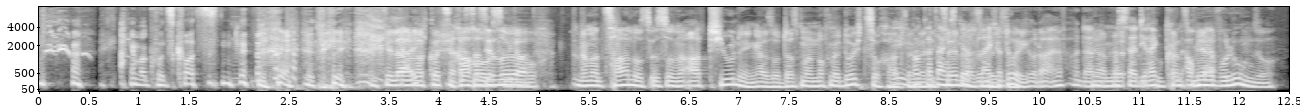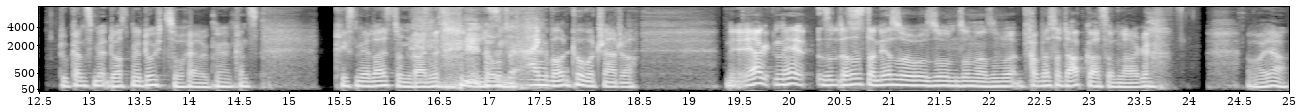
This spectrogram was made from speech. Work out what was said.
Einmal kurz kotzen. Vielleicht noch kurz ist das ja sogar, wieder wenn man zahnlos ist, so eine Art Tuning, also dass man noch mehr Durchzug hat. Ich wenn wollte gerade die sagen, es geht leichter durch, oder einfach? Dann Ja, mehr- hast du ja du direkt kannst auch mehr, mehr- Volumen so. Du kannst mehr, du hast mehr Durchzug, ja, du kannst, kriegst mehr Leistung rein in die Das ist Lungen. ein eingebauter Turbocharger. Nee, ja, nee, so, das ist dann eher so, so, so, eine, so eine verbesserte Abgasanlage. Aber ja.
